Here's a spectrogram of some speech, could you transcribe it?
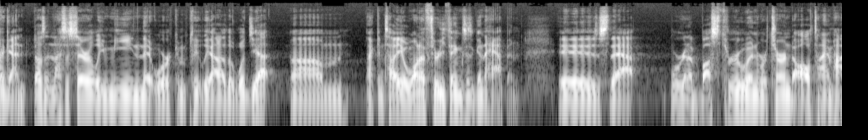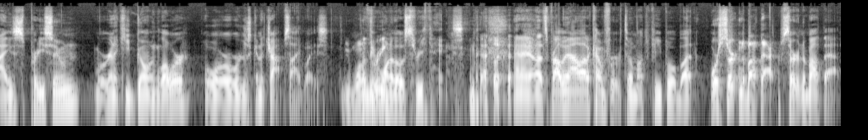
again doesn't necessarily mean that we're completely out of the woods yet. Um, I can tell you one of three things is going to happen: is that we're going to bust through and return to all-time highs pretty soon. We're going to keep going lower, or we're just going to chop sideways. Be one be. One of those three things. and I know that's probably not a lot of comfort to much people, but We're certain about that. I'm certain about that.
